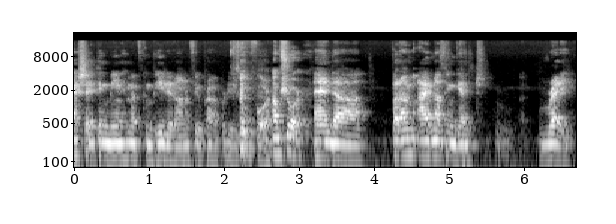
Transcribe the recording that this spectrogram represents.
actually, I think me and him have competed on a few properties before. I'm sure. and uh, but I'm I have nothing against ready.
